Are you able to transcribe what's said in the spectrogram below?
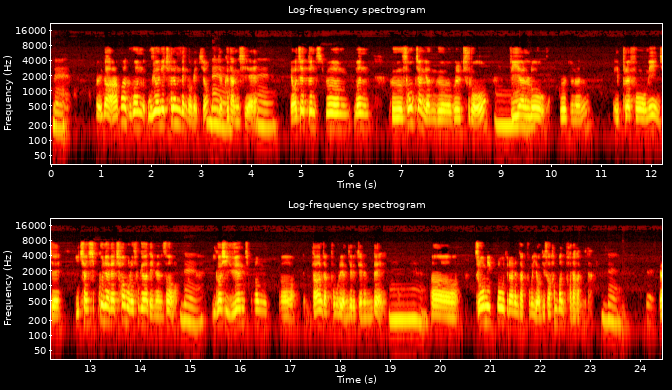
네. 그러니까 아마 그건 우연히 촬영된 거겠죠. 네. 이제 그 당시에. 네. 어쨌든 지금은 그 소극장 연극을 주로 음. VR로 보여주는 이 플랫폼이 이제 2019년에 처음으로 소개가 되면서 네. 이것이 유행처럼 어, 다음 작품으로 연결이 되는데 음. 어, Draw Me Close라는 작품은 여기서 한 번 더 나갑니다. 네. 그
